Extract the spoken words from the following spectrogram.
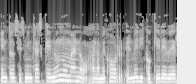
Entonces, mientras que en un humano a lo mejor el médico quiere ver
